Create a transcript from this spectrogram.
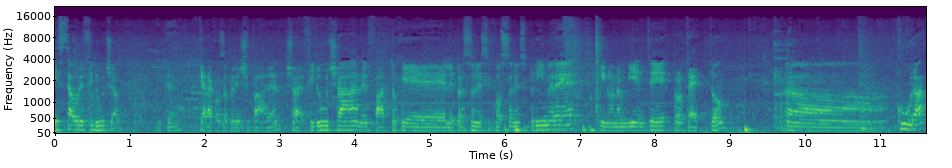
instauri fiducia, Ok. che è la cosa principale, cioè fiducia nel fatto che le persone si possano esprimere in un ambiente protetto, eh, cura,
